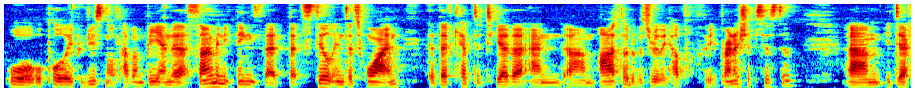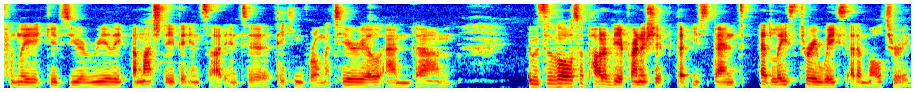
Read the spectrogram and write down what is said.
or, or poorly produced malt have on beer? And there are so many things that that still intertwine that they've kept it together, and um, I thought it was really helpful for the apprenticeship system um, it definitely gives you a really a much deeper insight into picking raw material and um, it was also part of the apprenticeship that you spent at least three weeks at a maltery.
